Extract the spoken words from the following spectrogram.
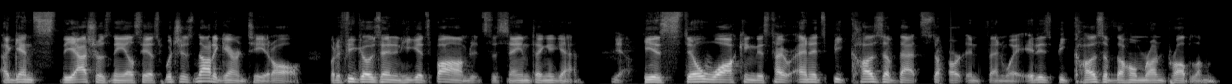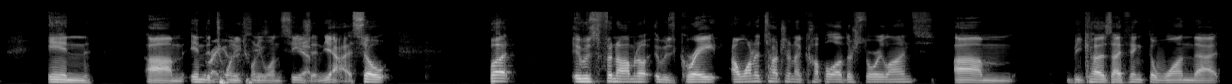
against the Astros in the LCS, which is not a guarantee at all, but if he goes in and he gets bombed, it's the same thing again. Yeah. He is still walking this tight, and it's because of that start in Fenway. It is because of the home run problem in um in the Regular 2021 season. season. Yeah. So but it was phenomenal. It was great. I want to touch on a couple other storylines. Um because I think the one that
